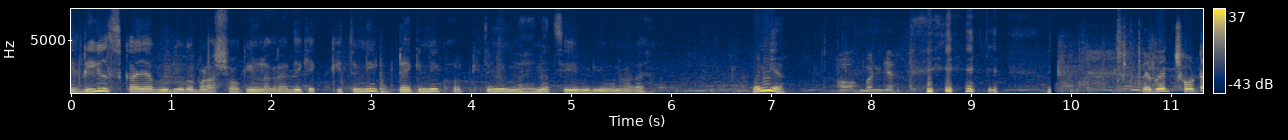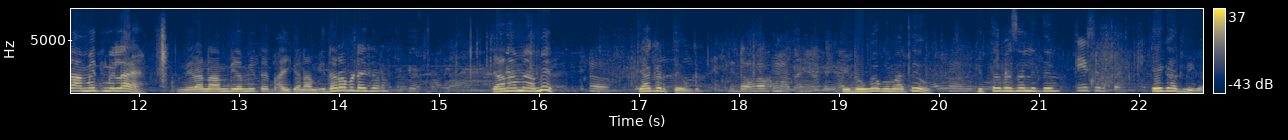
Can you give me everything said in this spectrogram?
रील्स का या वीडियो का बड़ा शौकीन लग रहा है। देखिए कितनी टेक्निक और कितनी मेहनत से ये वीडियो बना रहा है। बन गया? हाँ बन गया। देखो एक छोटा अमित मिला है। मेरा नाम भी अमित है भाई का नाम। इधर आ बेटा इधर आ। क्या नाम है अमित? क्या करते हो? डोंगा घुमाते हैं। ये डोंगा घुमाते हो? कितना पैसा लेते हो? तीस रुपए। एक आदमी का?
